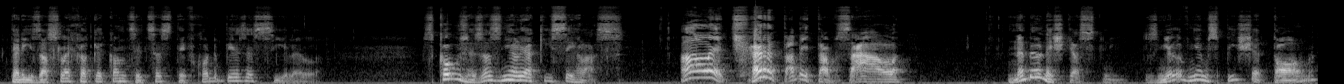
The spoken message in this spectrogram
který zaslechl ke konci cesty v chodbě, zesílil. Z kouře zazněl jakýsi hlas. Ale čert, aby to vzal! Nebyl nešťastný. Zněl v něm spíše tón,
